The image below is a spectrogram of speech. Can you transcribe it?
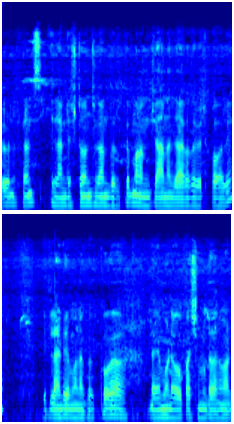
చూడండి ఫ్రెండ్స్ ఇలాంటి స్టోన్స్ కానీ దొరికితే మనం చాలా జాగ్రత్త పెట్టుకోవాలి. ఇట్లాంటివి మనకు ఎక్కువగా డైమండ్ అవకాశం ఉంటుంది అనమాట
